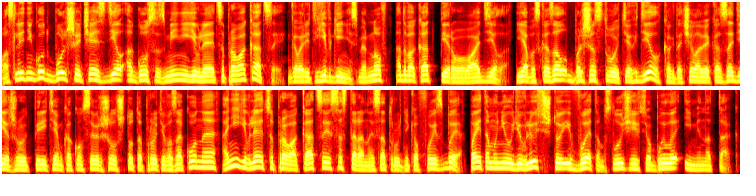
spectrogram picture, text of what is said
Последний год большая часть дел о госизмене является провокацией, говорит Евгений Смирнов, адвокат первого отдела. Я бы сказал, большинство тех дел, когда человека задерживают перед тем, как он совершил что-то противозаконное, они являются провокацией со стороны сотрудников ФСБ. Поэтому не удивлюсь, что и в этом случае все было именно так.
